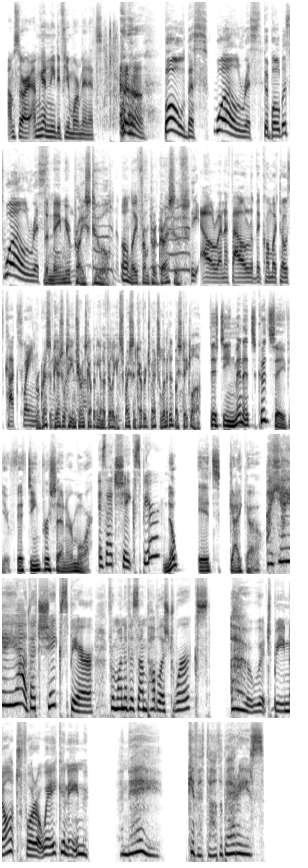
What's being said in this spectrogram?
I'm sorry, I'm gonna need a few more minutes. bulbous Walrus, the Bulbous Walrus. The Name Your Price tool. Only from Progressive. The owl ran afoul of the comatose coxswain. Progressive Casualty Insurance Company and affiliates. Price and coverage match limited by state law. 15 minutes could save you 15% or more. Is that Shakespeare? Nope, it's Geico. Uh, yeah, yeah, yeah, that's Shakespeare from one of his unpublished works. Oh, it be not for awakening. Nay, giveth thou the berries.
